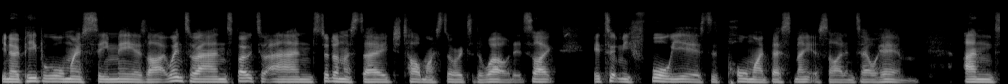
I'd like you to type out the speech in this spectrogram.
you know, people almost see me as like, I went to Anne, spoke to Anne, stood on a stage, told my story to the world. It's like, it took me four years to pull my best mate aside and tell him. And,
